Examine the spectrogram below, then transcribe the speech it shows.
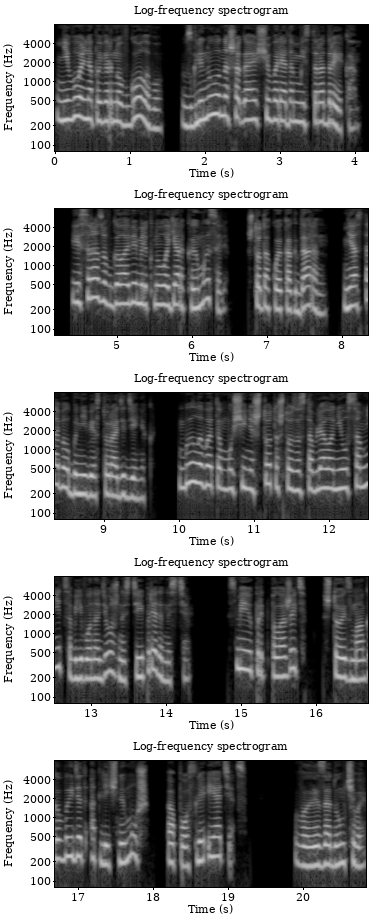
Невольно повернув голову, взглянула на шагающего рядом мистера Дрейка. И сразу в голове мелькнула яркая мысль, что такой, как Даррен, не оставил бы невесту ради денег. Было в этом мужчине что-то, что заставляло не усомниться в его надежности и преданности. Смею предположить, что из мага выйдет отличный муж, а после и отец. «Вы задумчивы»,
